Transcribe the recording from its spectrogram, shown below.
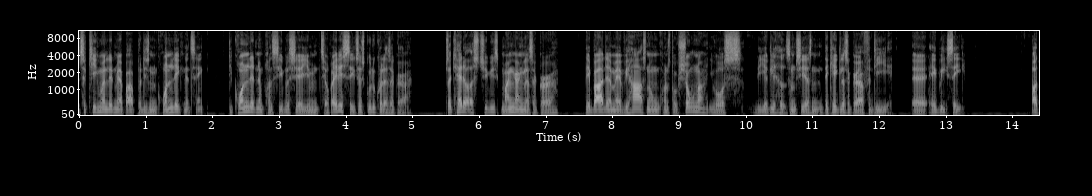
så kigger man lidt mere bare på de sådan grundlæggende ting. De grundlæggende principper siger, jamen teoretisk set, så skulle det kunne lade sig gøre. Så kan det også typisk mange gange lade sig gøre. Det er bare det med, at vi har sådan nogle konstruktioner i vores virkelighed, som siger sådan, det kan ikke lade sig gøre, fordi øh, ABC. Og,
